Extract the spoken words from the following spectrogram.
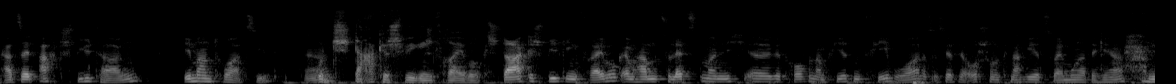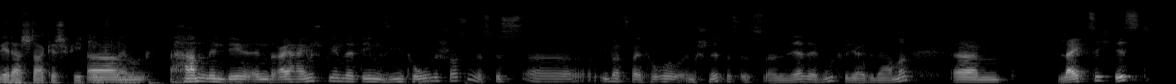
hat seit acht Spieltagen immer ein Tor erzielt. Ja. Und starkes Spiel gegen Freiburg. Starkes Spiel gegen Freiburg. Ähm, haben zuletzt mal nicht äh, getroffen am 4. Februar. Das ist jetzt ja auch schon knackige zwei Monate her. Haben wir da stark gespielt gegen ähm, Freiburg? Haben in, den, in drei Heimspielen seitdem sieben Tore geschossen. Das ist äh, über zwei Tore im Schnitt. Das ist äh, sehr, sehr gut für die alte Dame. Ähm, Leipzig ist,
